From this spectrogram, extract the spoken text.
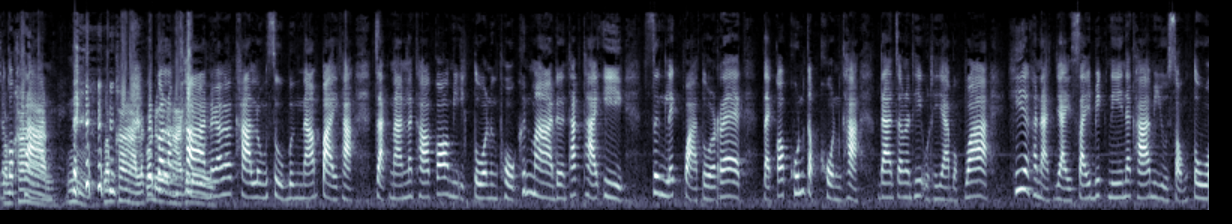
แล้วก็ลำคลานอืมลำคาญแล้วก็แล้วเดิก็นหายลำไปคาญเลยนะคะก็คลานลงสู่บึงน้ำไปค่ะ จากนั้นนะคะก็มีอีกตัวหนึ่งโผล่ขึ้นมาเดินทักทายอีก ซึ่งเล็กกว่าตัวแรก แต่ก็คุ้นกับคนค่ะ ด้านเจ้าหน้าที่อุทยานบอกว่าเฮี้ยขนาดใหญ่ไซส์บิ๊กนี้นะคะ มีอยู่ 2 ตัว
